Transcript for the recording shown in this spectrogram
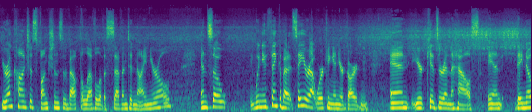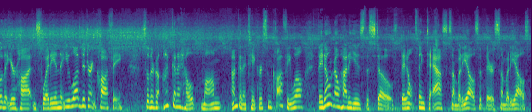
your unconscious functions at about the level of a 7 to 9 year old. And so when you think about it, say you're out working in your garden and your kids are in the house and they know that you're hot and sweaty and that you love to drink coffee. So they're going, I'm going to help mom. I'm going to take her some coffee. Well, they don't know how to use the stove. They don't think to ask somebody else if there's somebody else.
